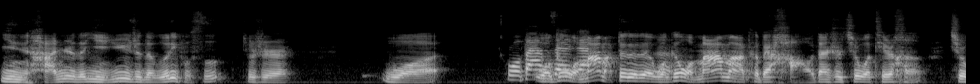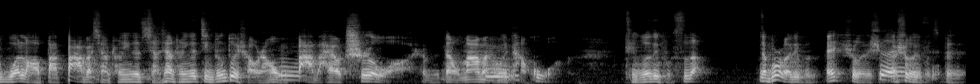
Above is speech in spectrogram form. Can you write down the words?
隐含着的、隐喻着的俄狄浦斯，就是我，我爸，我跟我妈妈，对对对，我跟我妈妈特别好，但是其实我其实很，其实我老把爸爸想成一个想象成一个竞争对手，然后我爸爸还要吃了我什么的，但我妈妈还会袒护我，挺俄狄浦斯的。”那不是俄狄浦斯，哎，是俄狄，是俄狄浦斯，对对。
